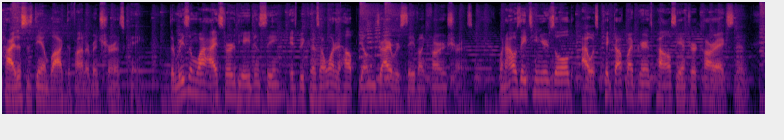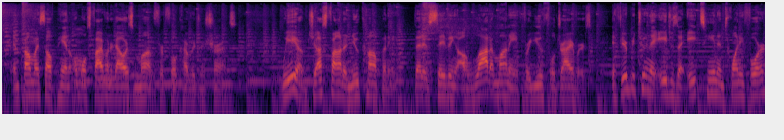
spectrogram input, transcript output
Hi, this is Dan Block, the founder of Insurance King. The reason why I started the agency is because I wanted to help young drivers save on car insurance. When I was 18 years old, I was kicked off my parents' policy after a car accident and found myself paying almost $500 a month for full coverage insurance. We have just found a new company that is saving a lot of money for youthful drivers. If you're between the ages of 18 and 24,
